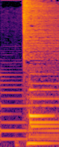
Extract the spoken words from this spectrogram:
you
